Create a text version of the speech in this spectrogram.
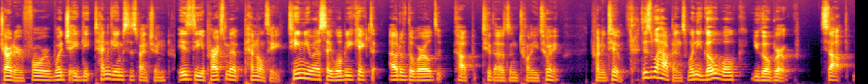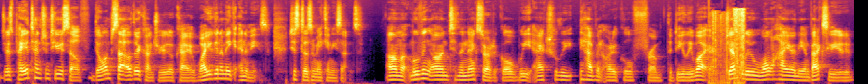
charter for which a 10 game suspension is the approximate penalty. Team USA will be kicked out of the World Cup 2022. 22. This is what happens. When you go woke, you go broke. Stop. Just pay attention to yourself. Don't upset other countries, okay? Why are you going to make enemies? Just doesn't make any sense. Um, moving on to the next article, we actually have an article from the Daily Wire. JetBlue won't hire the unvaccinated,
